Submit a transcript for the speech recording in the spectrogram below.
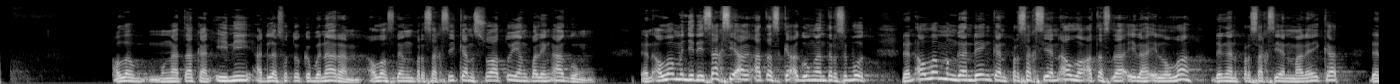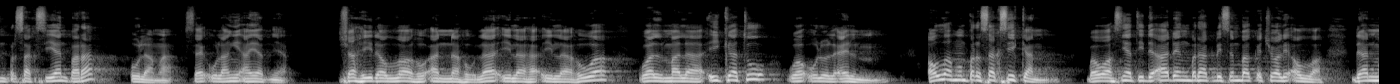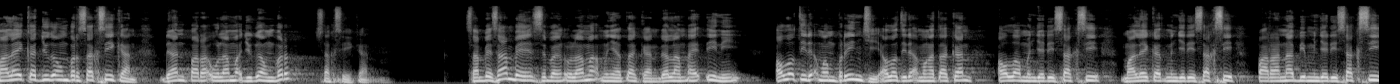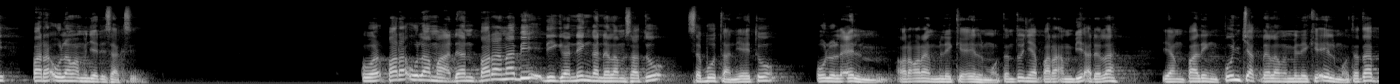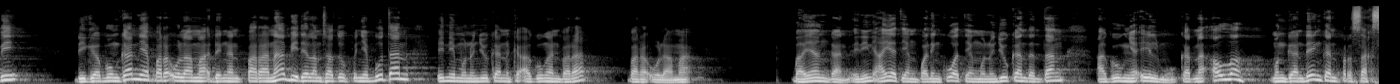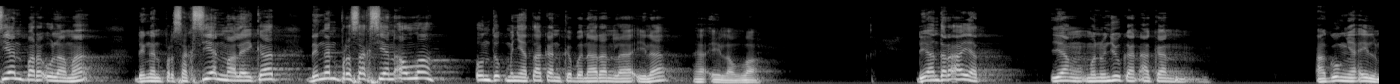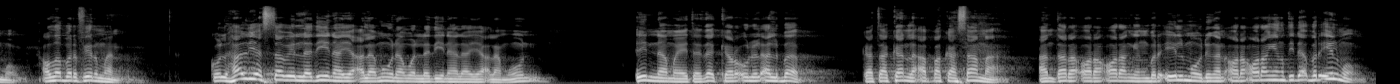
Allah mengatakan ini adalah suatu kebenaran. Allah sedang mempersaksikan sesuatu yang paling agung. Dan Allah menjadi saksi atas keagungan tersebut. Dan Allah menggandengkan persaksian Allah atas la ilaha illallah dengan persaksian malaikat dan persaksian para ulama. Saya ulangi ayatnya. Syahidallahu annahu la ilaha illa huwa wal malaikatu wa ulul ilm. Allah mempersaksikan bahwasanya tidak ada yang berhak disembah kecuali Allah dan malaikat juga mempersaksikan dan para ulama juga mempersaksikan. Sampai-sampai sebagian ulama menyatakan dalam ayat ini Allah tidak memperinci, Allah tidak mengatakan Allah menjadi saksi, malaikat menjadi saksi, para nabi menjadi saksi, para ulama menjadi saksi. Para ulama dan para nabi digandengkan dalam satu sebutan yaitu ulul ilm, orang-orang yang memiliki ilmu. Tentunya para anbiya adalah yang paling puncak dalam memiliki ilmu. Tetapi digabungkannya para ulama dengan para nabi dalam satu penyebutan ini menunjukkan keagungan para para ulama. Bayangkan, ini, ayat yang paling kuat yang menunjukkan tentang agungnya ilmu. Karena Allah menggandengkan persaksian para ulama dengan persaksian malaikat, dengan persaksian Allah untuk menyatakan kebenaran la ilaha illallah. Di antara ayat yang menunjukkan akan agungnya ilmu, Allah berfirman, "Qul hal yastawi alladziina ya'lamuna wal ladziina la ya'lamun? Innama yatadzakkaru ulul albab." Katakanlah apakah sama antara orang-orang yang berilmu dengan orang-orang yang tidak berilmu.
